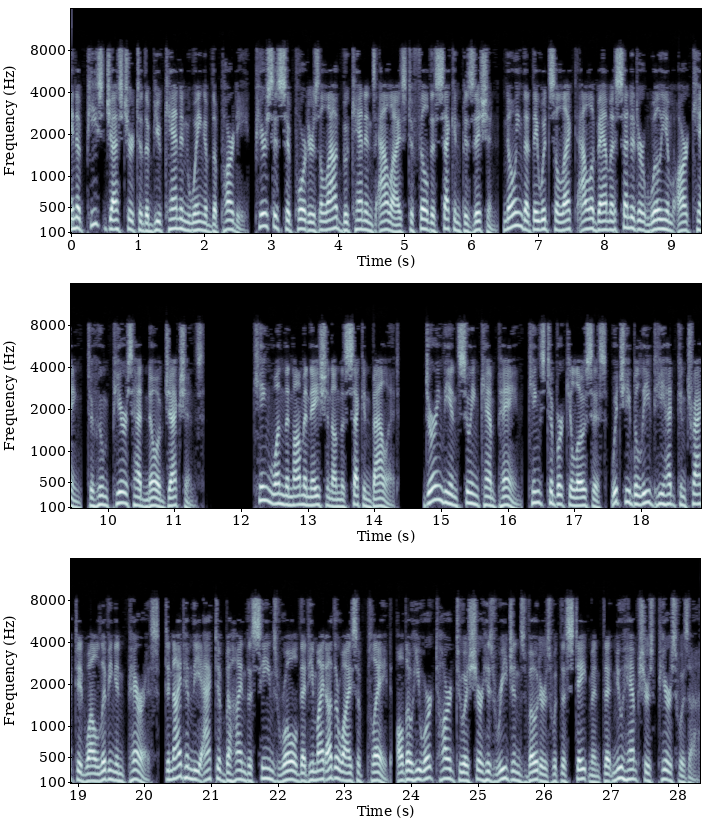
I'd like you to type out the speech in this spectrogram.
In a peace gesture to the Buchanan wing of the party, Pierce's supporters allowed Buchanan's allies to fill the second position, knowing that they would select Alabama Senator William R. King, to whom Pierce had no objections. King won the nomination on the second ballot. During the ensuing campaign, King's tuberculosis, which he believed he had contracted while living in Paris, denied him the active behind-the-scenes role that he might otherwise have played, although he worked hard to assure his region's voters with the statement that New Hampshire's Pierce was a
